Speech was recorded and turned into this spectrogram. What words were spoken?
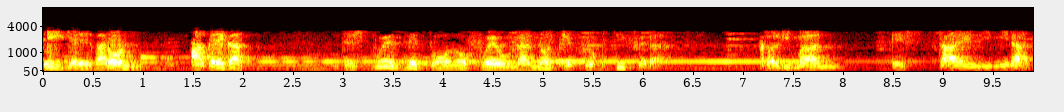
Y el varón agrega, Después de todo fue una noche fructífera. Calimán está eliminado.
